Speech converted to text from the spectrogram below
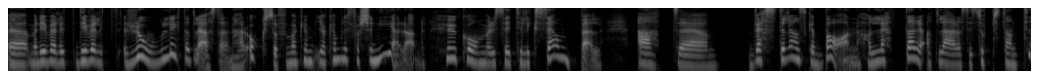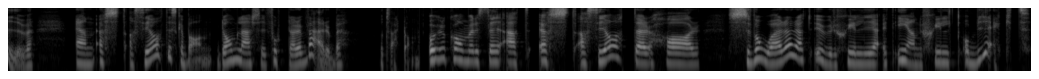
Eh, men det är, väldigt, det är väldigt roligt att läsa den här också, för man kan, jag kan bli fascinerad. Hur kommer det sig till exempel att eh, västerländska barn har lättare att lära sig substantiv än östasiatiska barn? De lär sig fortare verb och tvärtom. Och hur kommer det sig att östasiater har svårare att urskilja ett enskilt objekt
